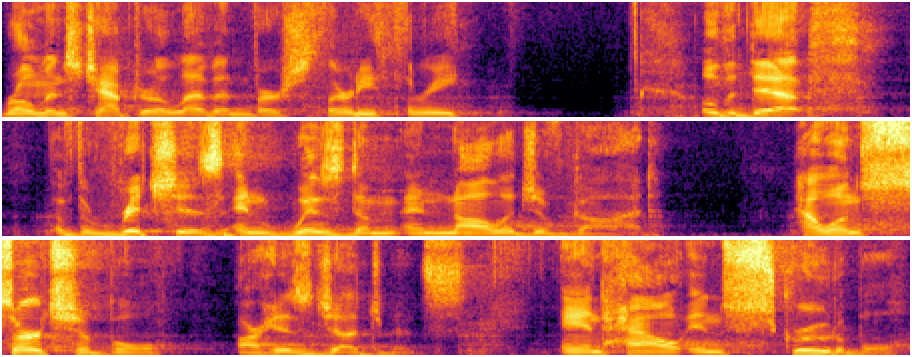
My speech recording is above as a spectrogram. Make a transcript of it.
Romans chapter 11, verse 33. Oh, the depth of the riches and wisdom and knowledge of God. How unsearchable are his judgments, and how inscrutable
